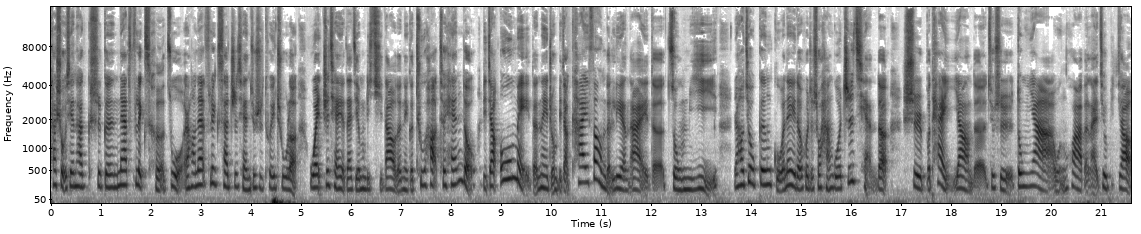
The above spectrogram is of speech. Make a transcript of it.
它首先它是跟 Netflix 合作，然后 Netflix 它之前就是推出了，我之前也在节目里提到的那个 Too Hot to Handle，比较欧美的那种比较开放的恋爱的综艺，然后就跟国内的或者说韩国之前的是不太一样的，就是东亚文化本来就比较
